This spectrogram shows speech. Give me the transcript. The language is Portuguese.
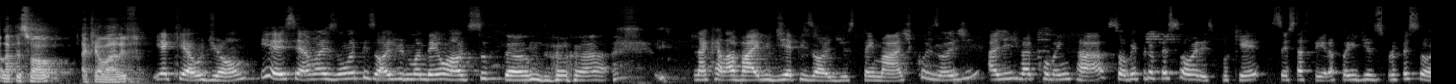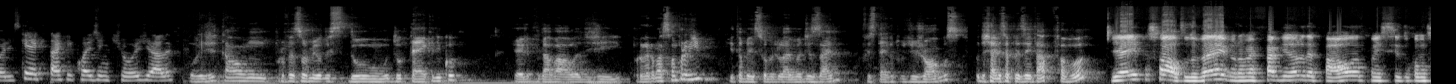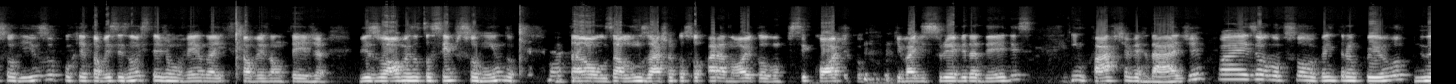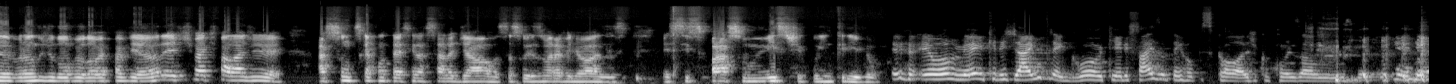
Olá, pessoal. Aqui é o Aleph. E aqui é o John. E esse é mais um episódio do Mandei um Áudio Surtando. Naquela vibe de episódios temáticos, hoje a gente vai comentar sobre professores, porque sexta-feira foi o dia dos professores. Quem é que tá aqui com a gente hoje, Aleph? Hoje tá um professor meu do, do, do técnico, ele dava aula de programação para mim e também sobre level design, fiz técnico de jogos. Vou deixar ele se apresentar, por favor. E aí, pessoal, tudo bem? Meu nome é Fabiano De Paula, conhecido como Sorriso, porque talvez vocês não estejam vendo aí, talvez não esteja visual, mas eu tô sempre sorrindo. Então, os alunos acham que eu sou paranoico, um psicótico que vai destruir a vida deles. Em parte é verdade, mas eu sou bem tranquilo. Lembrando de novo, meu nome é Fabiano e a gente vai aqui falar de assuntos que acontecem na sala de aula, essas coisas maravilhosas, esse espaço místico incrível. Eu amei que ele já entregou que ele faz o terror psicológico com os alunos.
